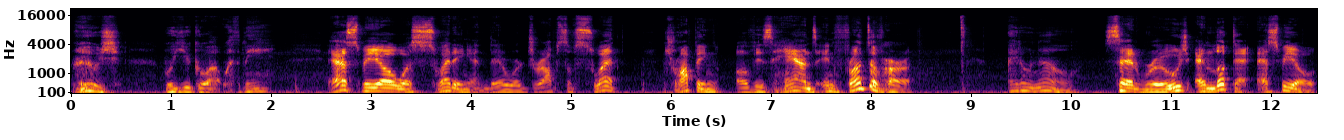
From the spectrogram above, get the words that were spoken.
Rouge, will you go out with me? Espio was sweating and there were drops of sweat dropping of his hands in front of her. I don't know, said Rouge and looked at Espio.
